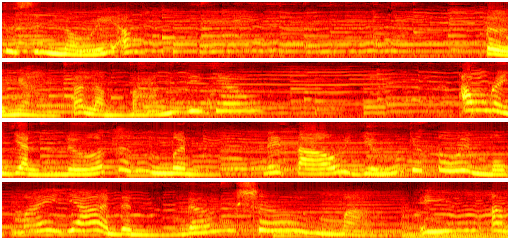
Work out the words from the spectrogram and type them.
Tôi xin lỗi ông. Từ ngày ta làm bạn với nhau Ông này dành nửa thân mình để tạo dựng cho tôi một mái gia đình đơn sơ mà yên ấm.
